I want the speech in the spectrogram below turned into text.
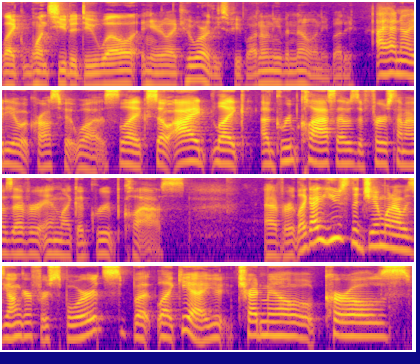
like wants you to do well, and you're like, who are these people? I don't even know anybody. I had no idea what CrossFit was. Like, so I like a group class. That was the first time I was ever in like a group class ever. Like, I used the gym when I was younger for sports, but like, yeah, your treadmill, curls.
